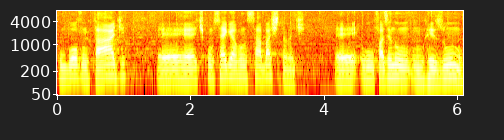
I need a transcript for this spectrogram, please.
com boa vontade é, a gente consegue avançar bastante. É, um, fazendo um, um resumo,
